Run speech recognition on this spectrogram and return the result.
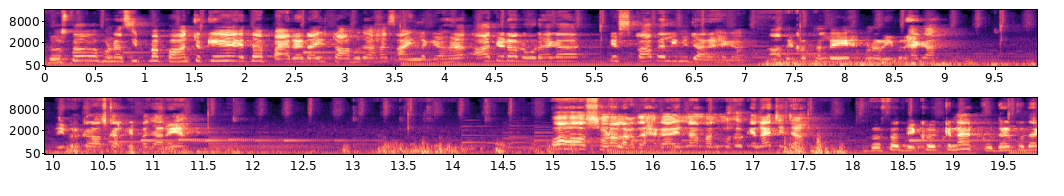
ਦੋਸਤੋ, ਹੁਣ ਅਸੀਂ ਆਪਾਂ ਪਹੁੰਚ ਚੁੱਕੇ ਹਾਂ, ਇਹ ਤਾਂ ਪੈਰਾਡਾਈਜ਼ ਟਾਹੂ ਦਾ ਹੈ ਸਾਈਨ ਲੱਗਿਆ ਹੋਇਆ। ਆ ਜਿਹੜਾ ਰੋਡ ਹੈਗਾ, ਇਹ ਸਕਾਪ ਵੈਲੀ ਨੂੰ ਜਾ ਰਿਹਾ ਹੈਗਾ। ਆ ਦੇਖੋ ਥੱਲੇ ਹੁਣ ਰਿਵਰ ਹੈਗਾ। ਰਿਵਰ ਕ੍ਰਾਸ ਕਰਕੇ ਆਪਾਂ ਜਾ ਰਹੇ ਹਾਂ। ਬਹੁਤ ਸੋਹਣਾ ਲੱਗਦਾ ਹੈਗਾ, ਇੰਨਾ ਮਨਮੋਹਕ ਹੈ ਚੀਜ਼ਾਂ। ਦੋਸਤੋ, ਦੇਖੋ, ਕਿੰਨਾ ਕੁਦਰਤ ਦਾ,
